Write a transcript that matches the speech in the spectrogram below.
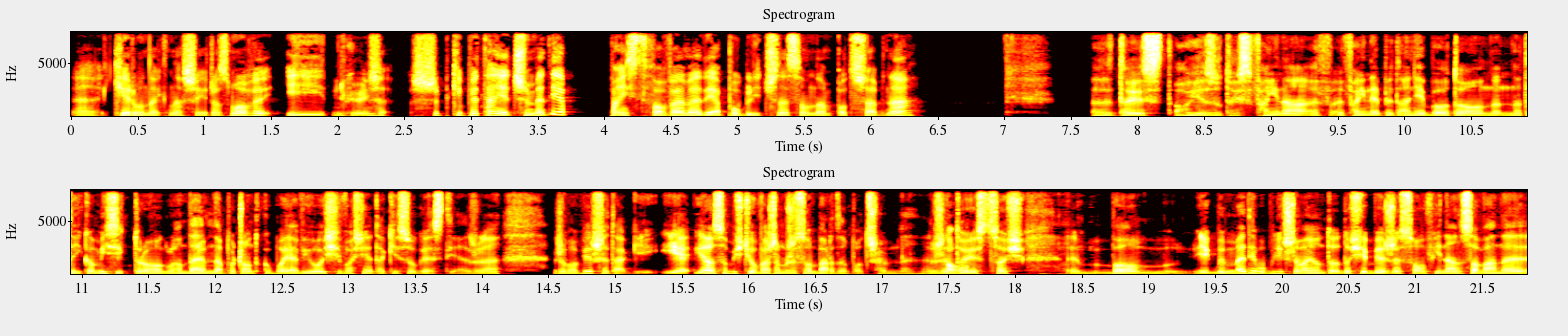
e, kierunek naszej rozmowy i sz- szybkie pytanie, czy media państwowe, media publiczne są nam potrzebne? E, To jest, o Jezu, to jest fajna, fajne pytanie, bo to na- tej komisji, którą oglądałem na początku, pojawiło się właśnie takie sugestie, że, że po pierwsze tak, ja, ja osobiście uważam, że są bardzo potrzebne, że O. to jest coś, e, bo jakby media publiczne mają to do siebie, że są finansowane e,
